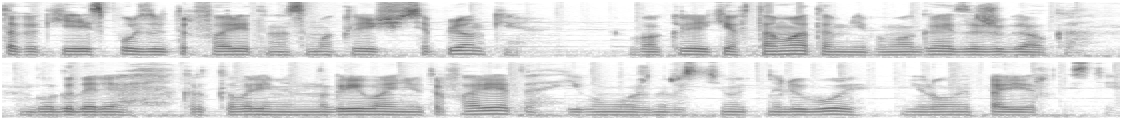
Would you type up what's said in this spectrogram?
Так как я использую трафареты на самоклеющейся пленке, в оклейке автомата мне помогает зажигалка. Благодаря кратковременному нагреванию трафарета его можно растянуть на любой неровной поверхности.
